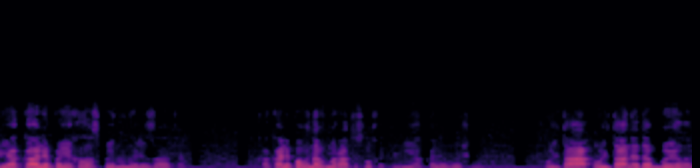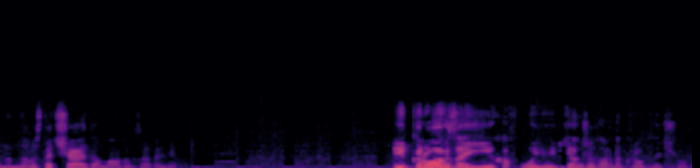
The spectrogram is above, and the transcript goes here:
І Акалі поїхала спину нарізати. Акалі повинна вмирати, слухайте. Ні, Акалі вийшла. Ульта, ульта не добила. Ну не вистачає дамагу взагалі. І крок заїхав. Ой, як же гарно крок зайшов.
